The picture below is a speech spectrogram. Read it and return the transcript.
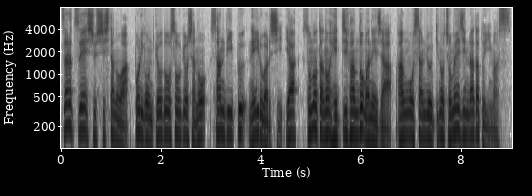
ザルツへ出資したのはポリゴン共同創業者のサンディープ・ネイルワル氏やその他のヘッジファンドマネージャー暗号資産領域の著名人らだといいます。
